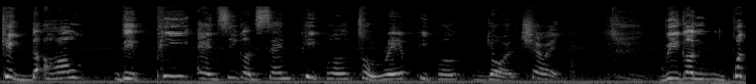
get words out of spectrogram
Kick the, how the PNC gonna send people to rape people, girl, children. We gonna put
